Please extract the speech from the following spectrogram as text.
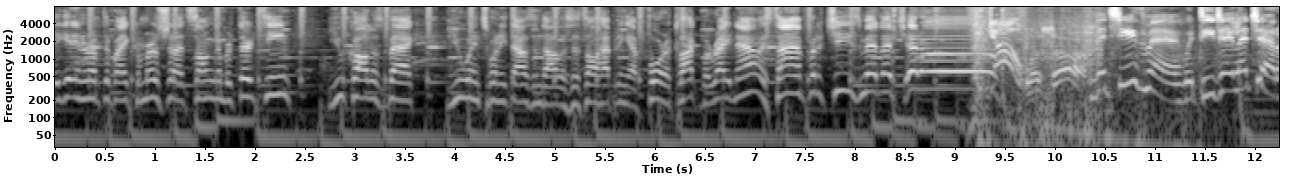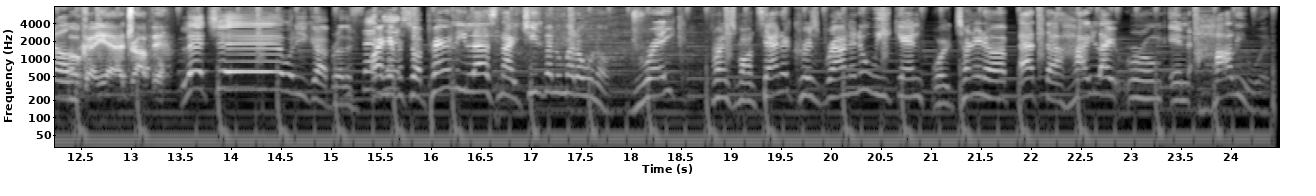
they get interrupted by a commercial at song number 13, you call us back, you win $20,000. That's all happening at 4 o'clock. But right now, it's time for the Chisme Lechero. Yo! What's up? The Cheese Chisme with DJ Lechero. Okay, yeah, drop it. Leche, what do you got, brother? What's up, All right, Lex? Jefe, so apparently last night, Cheese Chisme numero uno, Drake, French Montana, Chris Brown, and The Weeknd were turning up at the Highlight Room in Hollywood,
